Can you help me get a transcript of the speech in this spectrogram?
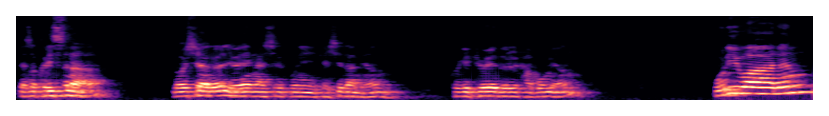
그래서 그리스나 러시아를 여행하실 분이 계시다면 거기 교회들을 가보면 우리와는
